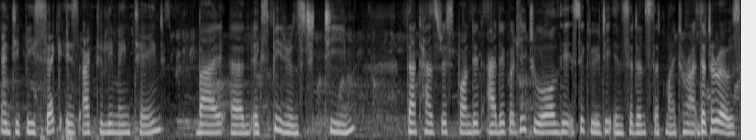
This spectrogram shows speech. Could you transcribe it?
NTPsec is actively maintained by an experienced team that has responded adequately to all the security incidents that might that arose.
